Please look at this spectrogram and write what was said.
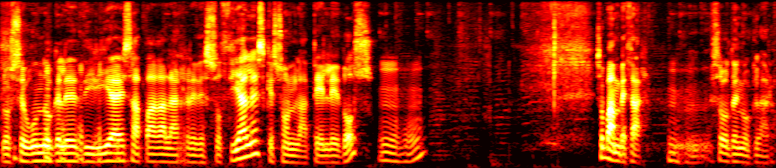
Lo segundo que les diría es apaga las redes sociales, que son la tele 2. ujú, Eso va a empezar, eso lo tengo claro.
